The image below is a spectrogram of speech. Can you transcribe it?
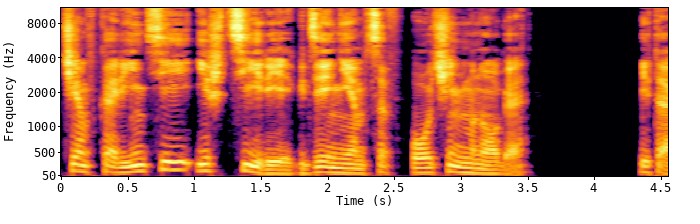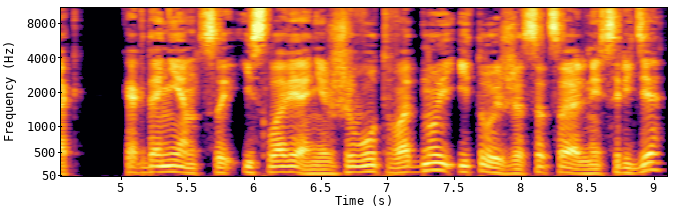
чем в Каринтии и Штирии, где немцев очень много. Итак, когда немцы и славяне живут в одной и той же социальной среде,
